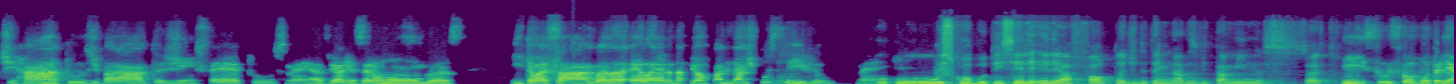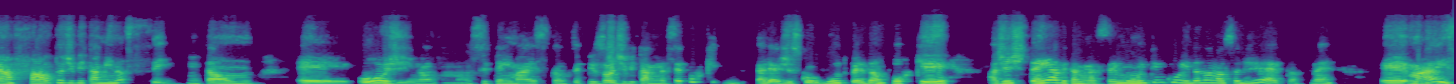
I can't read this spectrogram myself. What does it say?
de ratos, de baratas, de insetos, né? As viagens eram longas. Então, essa é. água, ela, ela era da pior qualidade possível, né? O, o escorbuto em si, ele, ele é a falta de determinadas vitaminas, certo? Isso, o escorbuto, ele é a falta de vitamina C. Então, é, hoje não, não, se tem mais tantos episódios de vitamina C, porque, aliás, de escorbuto, perdão, porque a gente tem a vitamina C muito incluída na nossa dieta, né? É, mas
